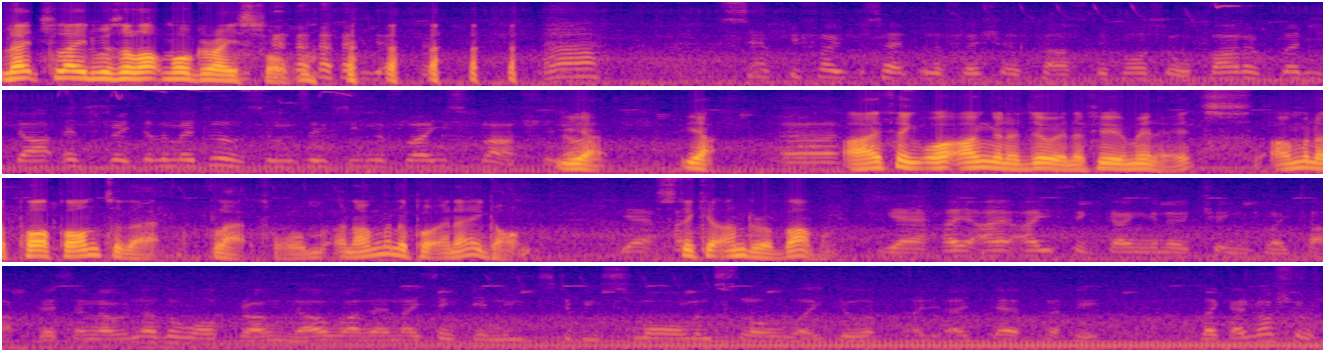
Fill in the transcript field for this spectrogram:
Lechlade was a lot more graceful. Uh, 75% of the fish I've cast before so far have bloody darted straight to the middle as soon as they've seen the fly splash. You know? yeah, Uh, I think what I'm going to do in a few minutes, I'm going to pop onto that platform and I'm going to put an egg on, yeah, stick it under a bum. Yeah, I, I, I think I'm going to change my tactics and have another walk round now and then I think it needs to be small and slow I do it. I, I definitely, like I'm not sure if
